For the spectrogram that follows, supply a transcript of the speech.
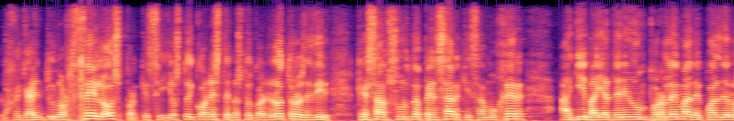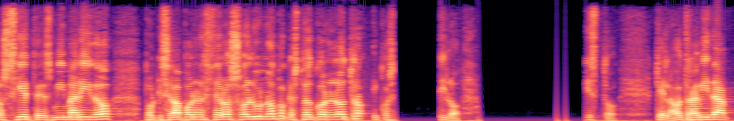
lógicamente unos celos, porque si yo estoy con este no estoy con el otro, es decir, que es absurdo pensar que esa mujer allí vaya a tener un problema de cuál de los siete es mi marido, porque se va a poner celoso el uno porque estoy con el otro y cosas Esto, que la otra vida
